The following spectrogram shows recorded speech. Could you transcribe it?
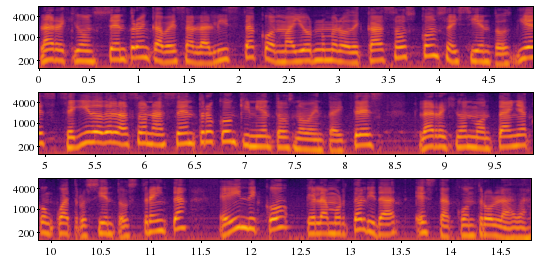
la región centro encabeza la lista con mayor número de casos con 610, seguido de la zona centro con 593, la región montaña con 430 e indicó que la mortalidad está controlada.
